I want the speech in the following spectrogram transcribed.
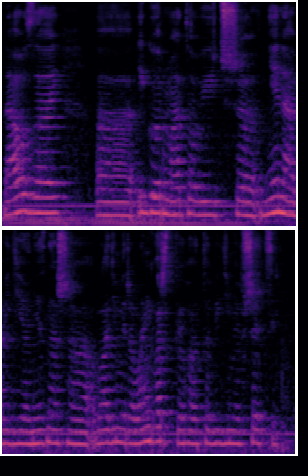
naozaj uh, Igor Matovič nenávidí a neznáša Vladimíra Lengvarského a to vidíme všetci.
